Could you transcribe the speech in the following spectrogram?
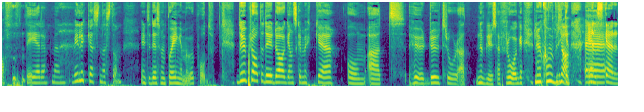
Ja, det är det. Men vi lyckas nästan. Det är inte det som är poängen med vår podd. Du pratade idag ganska mycket om att hur du tror att, nu blir det så här frågor, nu kommer blicken. Ja, älskar eh,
